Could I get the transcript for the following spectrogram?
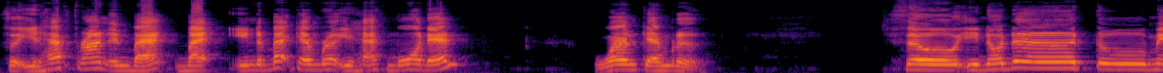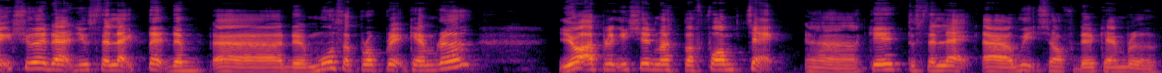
So it have front and back, but in the back camera, it has more than one camera. So in order to make sure that you selected the uh, the most appropriate camera, your application must perform check, uh, okay, to select uh, which of the camera.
